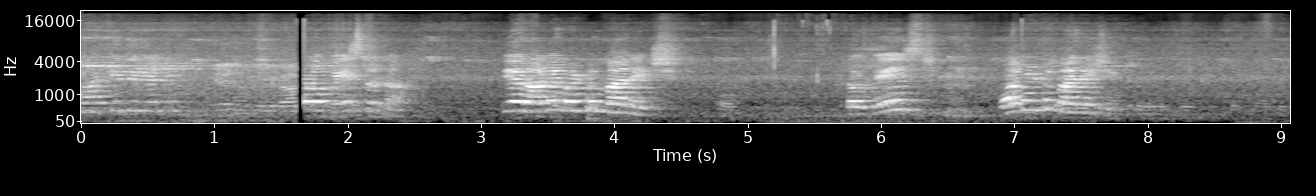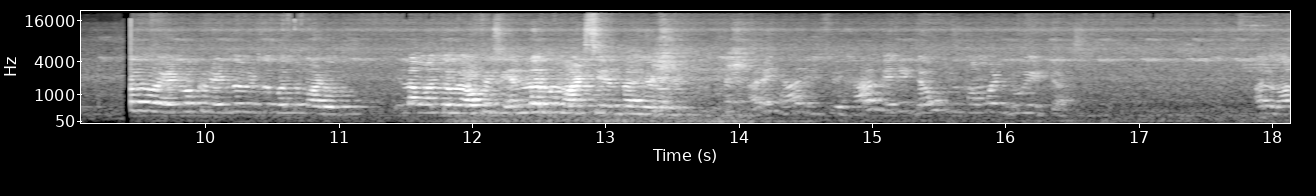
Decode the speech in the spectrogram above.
ಹಾಕಿದ್ದೀರಿ ಅಲ್ಲಿ? ವೇಸ್ಟ್ ಅನ್ನ are to manage the waste wanted to manage it ಹೆಣ್ಮಕ್ಳು ಹಿಡಿದು ಹಿಡಿದು ಬಂದು ಮಾಡೋದು ಇಲ್ಲ ಒಂದು ಆಫೀಸ್ ಎಲ್ಲರಿಗೂ ಮಾಡಿಸಿ ಅಂತ ಹೇಳೋದು. ಅರೆ ಯಾರು if you have any doubt you come and do it ಅಲ್ವಾ?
